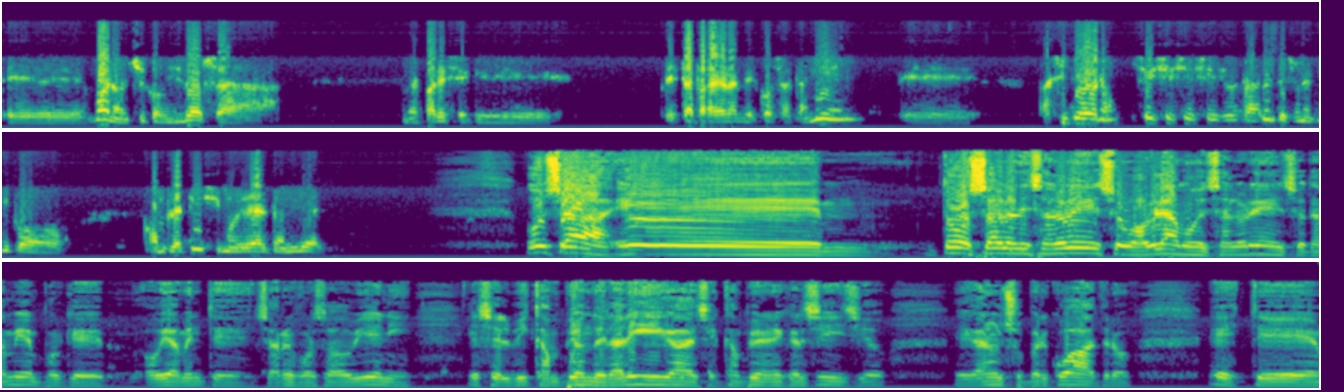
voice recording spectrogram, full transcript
eh, bueno, el chico Mendoza me parece que está para grandes cosas también. Eh, así que bueno, sí, sí, sí, sí, realmente es un equipo completísimo y de alto nivel. Gonza, eh, todos hablan de San Lorenzo, o hablamos de San Lorenzo también, porque obviamente se ha reforzado bien y es el bicampeón de la liga, es el campeón en ejercicio, eh, ganó el Super 4. Este,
